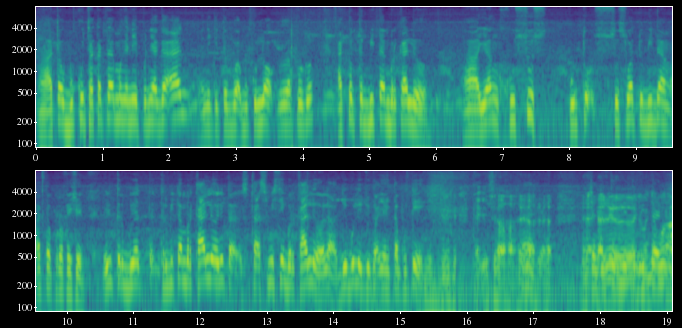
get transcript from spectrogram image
Ha, atau buku catatan mengenai perniagaan, ini kita buat buku log ke apa ke atau terbitan berkala. Ha, yang khusus untuk sesuatu bidang atau profession. Terbit, terbitan berkala ni tak tak semestinya berkala lah. Dia boleh juga yang hitam putih. tak kisah. Ha. Macam kita punya terbitan ha,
